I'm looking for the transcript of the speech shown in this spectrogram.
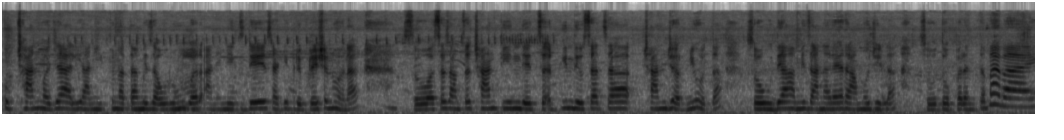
खूप छान मजा आली आणि इथून आता आम्ही जाऊ रूमवर आणि नेक्स्ट डेसाठी प्रिपरेशन होणार. सो असंच आमचा छान तीन डेचा तीन दिवसाचा छान जर्नी होता. सो उद्या आम्ही जाणार आहे रामोजीला. सो तोपर्यंत बाय बाय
